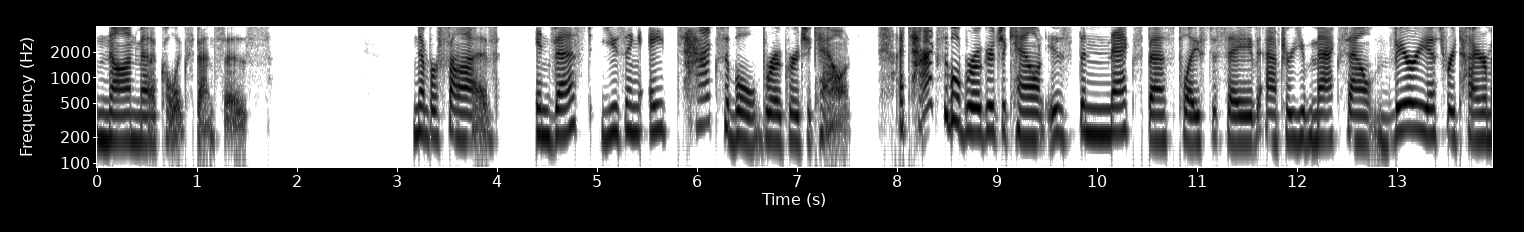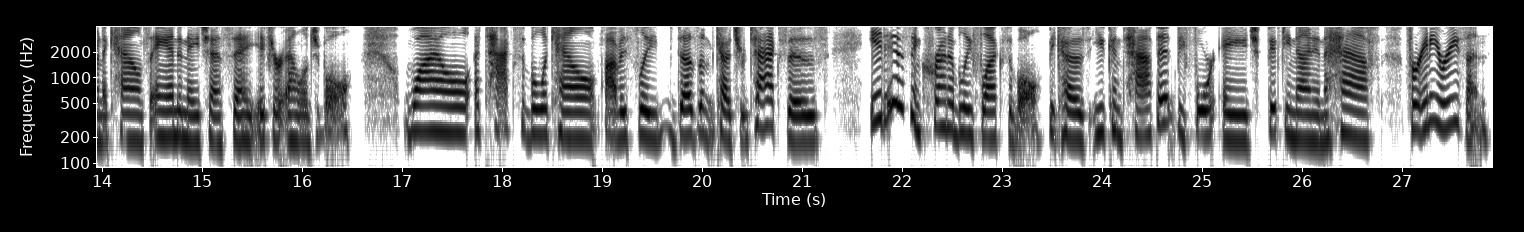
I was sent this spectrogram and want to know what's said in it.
non medical expenses. Number five, invest using a taxable brokerage account. A taxable brokerage account is the next best place to save after you max out various retirement accounts and an HSA if you're eligible. While a taxable account obviously doesn't cut your taxes, it is incredibly flexible because you can tap it before age 59 and a half for any reason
